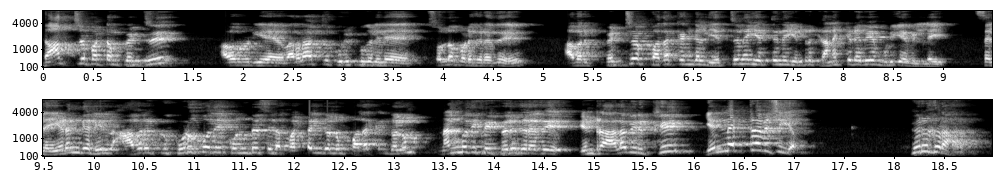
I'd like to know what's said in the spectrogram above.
டாக்டர் பட்டம் பெற்று அவருடைய வரலாற்று குறிப்புகளிலே சொல்லப்படுகிறது அவர் பெற்ற பதக்கங்கள் எத்தனை எத்தனை என்று கணக்கிடவே முடியவில்லை. சில இடங்களில் அவருக்கு கொடுப்பதை கொண்டு சில பட்டங்களும் பதக்கங்களும் நன்மதிப்பை பெறுகிறது என்ற அளவிற்கு எண்ணற்ற விஷயம். பெறுகிறார்.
